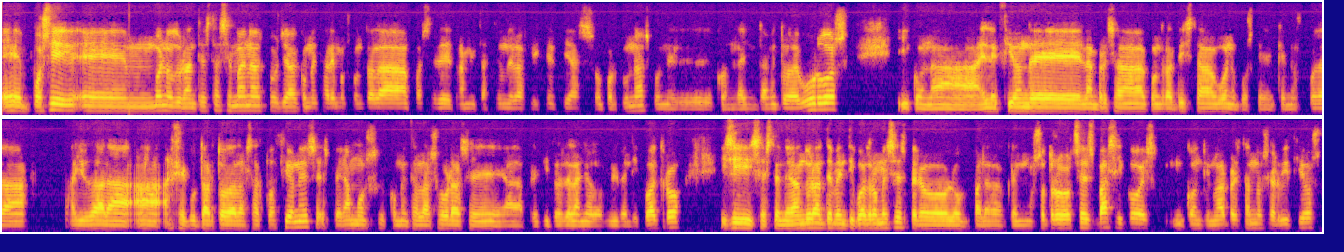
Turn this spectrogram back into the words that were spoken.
Eh, pues sí, eh, bueno, durante estas semanas pues ya comenzaremos con toda la fase de tramitación de las licencias oportunas con el, con el Ayuntamiento de Burgos y con la elección de la empresa contratista, bueno, pues que nos pueda ayudar a, ejecutar todas las actuaciones. Esperamos comenzar las obras eh, a principios del año 2024 y sí, se extenderán durante 24 meses, pero lo, para lo que nosotros es básico es continuar prestando servicios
